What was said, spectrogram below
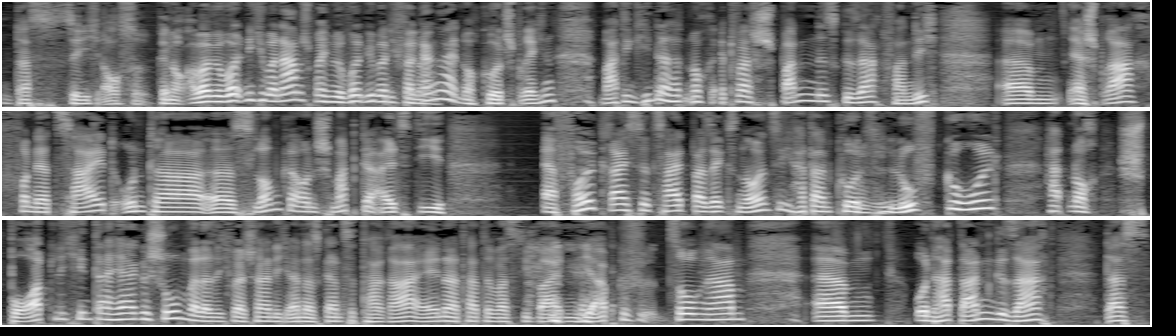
das sehe ich auch so. Genau. Aber wir wollten nicht über Namen sprechen, wir wollten über die genau. Vergangenheit genau. noch kurz sprechen. Martin Kinder hat noch etwas Spannendes gesagt, fand ich. Ähm, er sprach von der Zeit unter äh, Slomka und Schmatke als die erfolgreichste Zeit bei 96, hat dann kurz mhm. Luft geholt, hat noch sportlich hinterhergeschoben, weil er sich wahrscheinlich an das ganze Tara erinnert hatte, was die beiden hier abgezogen haben, ähm, und hat dann gesagt, dass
